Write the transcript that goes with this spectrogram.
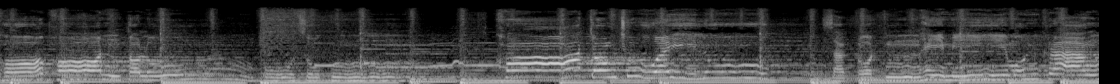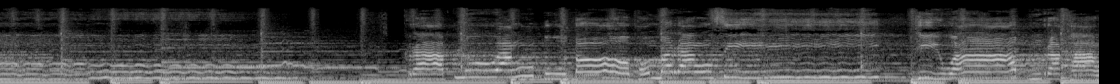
ขอพรต่อหลวงปู่สุข ขอจงช่วยลูก สะกดให้มีมนครั้งกราบหลวงปู่โตผมมารังสีที่วัดระฆัง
